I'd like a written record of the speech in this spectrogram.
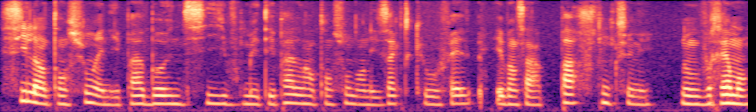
Si l'intention, elle n'est pas bonne, si vous mettez pas l'intention dans les actes que vous faites, eh ben ça va pas fonctionner. Donc vraiment,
